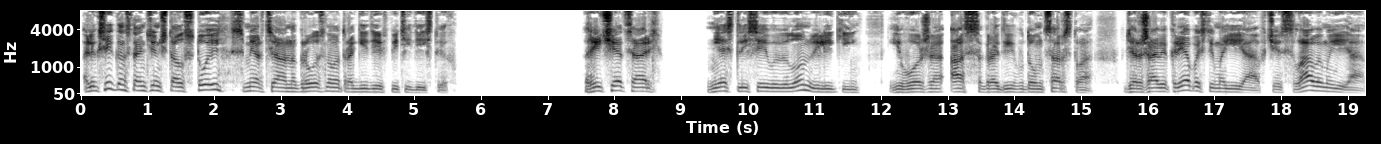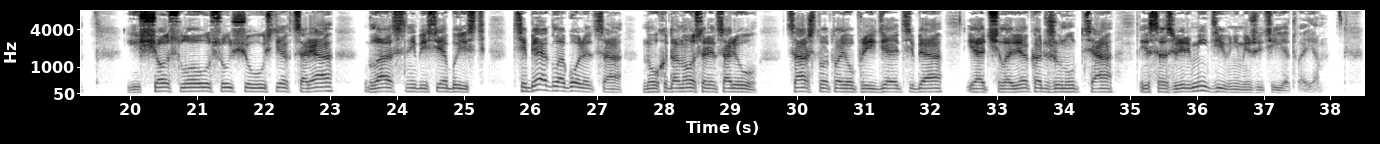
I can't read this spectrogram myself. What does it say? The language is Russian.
Алексей Константинович Толстой «Смерть Иоанна Грозного. Трагедия в пяти действиях». Рече царь, несть ли сей Вавилон великий, его же ас соградих в дом царства, в державе крепости моей в честь славы моей Еще слову сущего устех царя, глаз с небесе бысть, тебе глаголится, Нуходоносоре царю, Царство твое приди от тебя, и от человека отженут тебя, и со зверьми дивными житие твое».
